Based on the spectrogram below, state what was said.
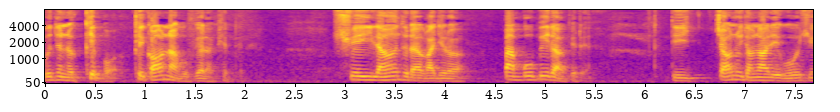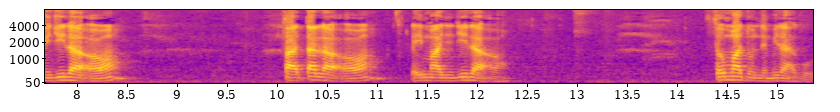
ဦးသိန်းတို့ခစ်ပေါ့ခစ်ကောင်းတာကိုပြောတာဖြစ်တယ်ရွှေရီလောင်းဆိုတာကကျတော့ပံ့ပိုးပေးတာဖြစ်တယ်ဒီကျောင်းသူကျောင်းသားတွေကိုယဉ်ကျေးလာအောင်သာတက်လာအောင်လိမ္မာယဉ်ကျေးလာအောင်သုံးမတုံတင်မိလာကို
